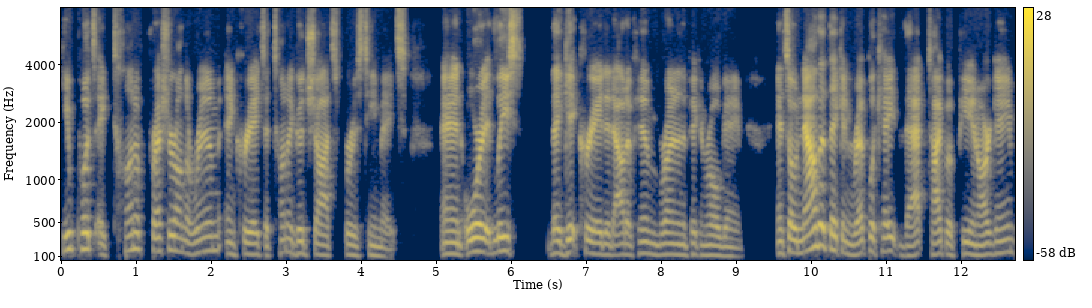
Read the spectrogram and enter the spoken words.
he puts a ton of pressure on the rim and creates a ton of good shots for his teammates. And or at least they get created out of him running the pick and roll game. And so now that they can replicate that type of P&R game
